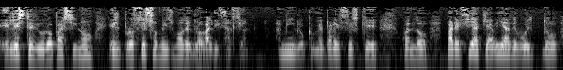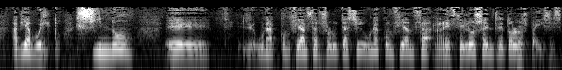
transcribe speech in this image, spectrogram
el, este de Europa, sino el proceso mismo de globalización. A mí lo que me parece es que cuando parecía que había devuelto, había vuelto, si no eh, una confianza absoluta, sí, una confianza recelosa entre todos los países.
